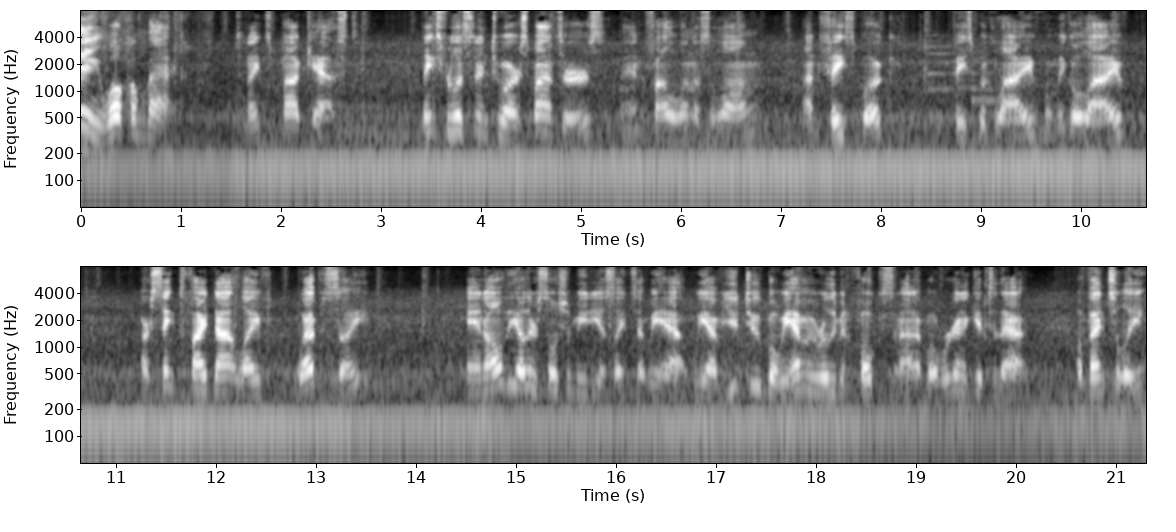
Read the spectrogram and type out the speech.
Hey, welcome back. Tonight's podcast. Thanks for listening to our sponsors and following us along on Facebook, Facebook Live when we go live, our sanctified.life website, and all the other social media sites that we have. We have YouTube, but we haven't really been focusing on it, but we're going to get to that eventually.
